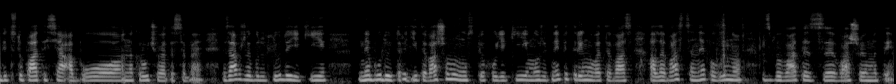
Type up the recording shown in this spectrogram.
відступатися або накручувати себе. Завжди будуть люди, які не будуть радіти вашому успіху, які можуть не підтримувати вас, але вас це не повинно збивати з вашої мети.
